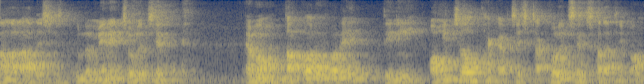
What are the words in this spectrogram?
আল্লাহর আদেশগুলো মেনে চলেছেন এবং তারপর উপরে তিনি অবিচল থাকার চেষ্টা করেছেন সারা জীবন।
